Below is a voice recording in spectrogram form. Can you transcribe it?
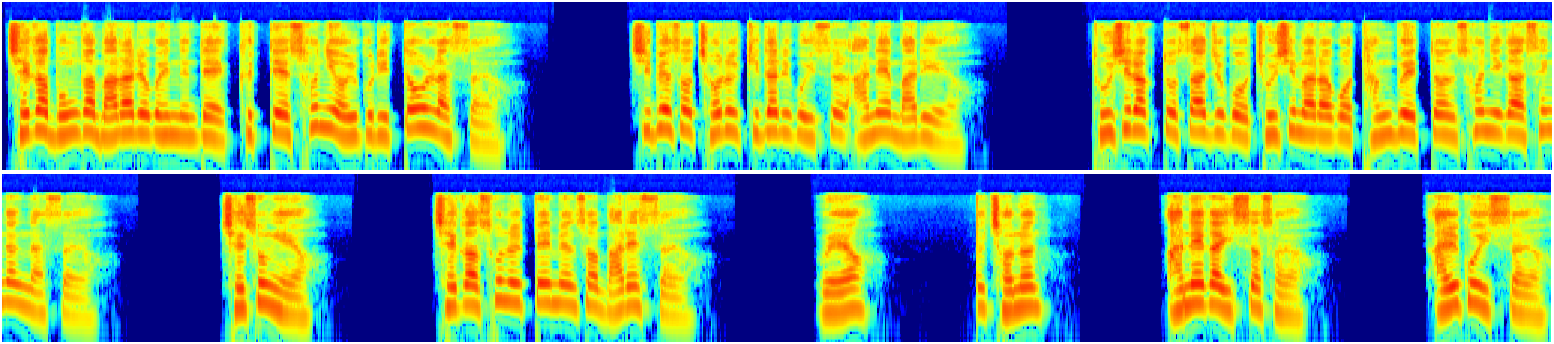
제가 뭔가 말하려고 했는데 그때 선희 얼굴이 떠올랐어요. 집에서 저를 기다리고 있을 아내 말이에요. 도시락도 싸주고 조심하라고 당부했던 선희가 생각났어요. 죄송해요. 제가 손을 빼면서 말했어요. 왜요? 저는 아내가 있어서요. 알고 있어요.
